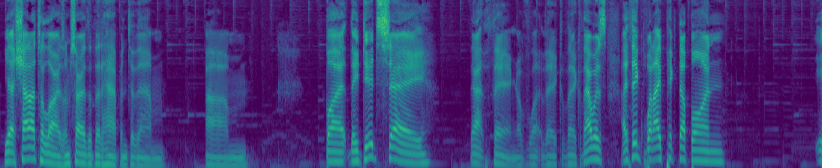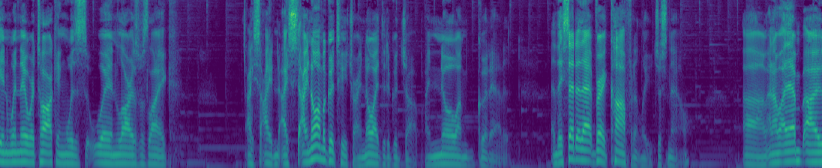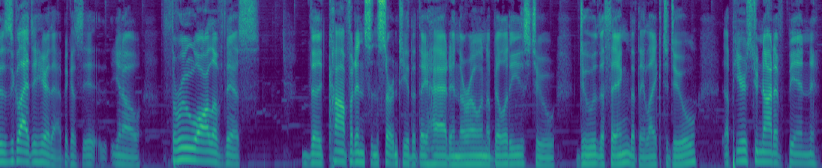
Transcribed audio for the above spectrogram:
Yeah, shout out to Lars. I'm sorry that that happened to them. Um, but they did say that thing of like, like, like that was. I think what I picked up on in when they were talking was when Lars was like, I, I, I I know I'm a good teacher. I know I did a good job. I know I'm good at it. And they said that very confidently just now. Um, and I, I'm, I was glad to hear that because, it, you know, through all of this, the confidence and certainty that they had in their own abilities to do the thing that they like to do appears to not have been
